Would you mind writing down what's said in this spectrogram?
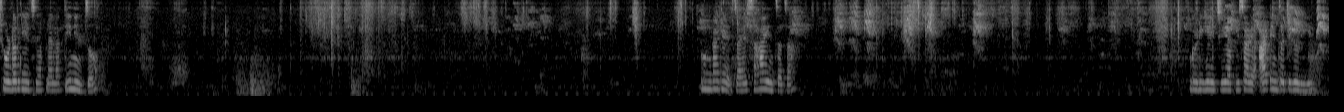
शोल्डर घ्यायचे आपल्याला तीन इंच. मुंडा घ्यायचा आहे सहा इंचाचा. घडी घ्यायची आपली साडेआठ इंचाची घडी आहे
